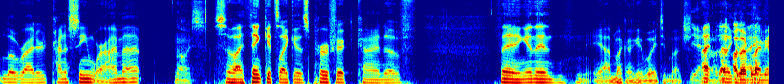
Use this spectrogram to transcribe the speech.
lowrider kind of scene where I'm at. nice. So I think it's like this perfect kind of thing. And then yeah, I'm not gonna give away too much. Yeah, I, I, don't, like, I don't blame you.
